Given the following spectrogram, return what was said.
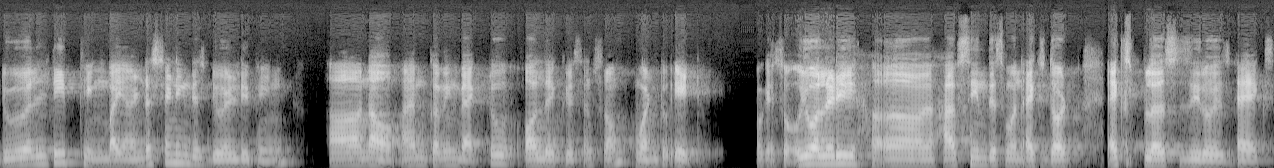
duality thing by understanding this duality thing uh, now i am coming back to all the equations from 1 to 8 okay. So you already uh, have seen this one x dot x plus 0 is x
